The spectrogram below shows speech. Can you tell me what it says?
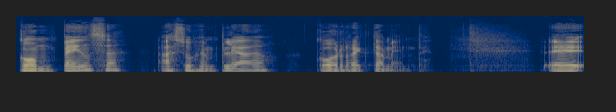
compensa a sus empleados correctamente. Eh,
